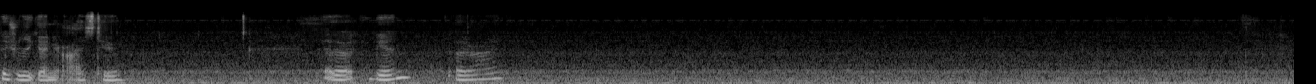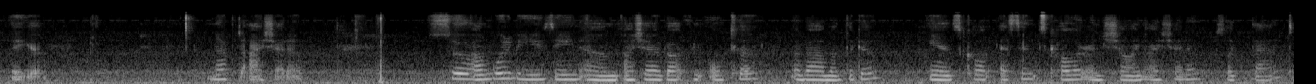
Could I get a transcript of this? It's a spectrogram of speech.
It's really good on your eyes too. Other again, other eye. There you go. Now for the eyeshadow. So I'm going to be using um, eyeshadow I got from Ulta about a month ago. And it's called Essence Color and Shine eyeshadow. It's like that.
